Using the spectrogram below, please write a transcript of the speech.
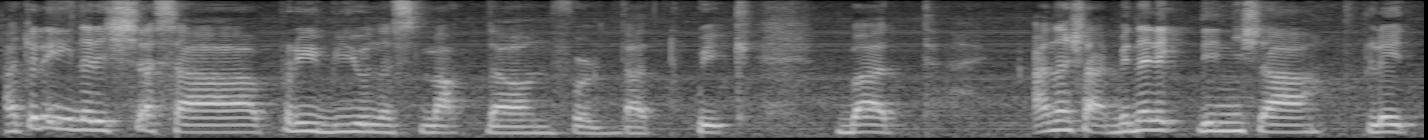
Actually, inalis siya sa preview ng SmackDown for that week. But, ano siya, binalik din siya late,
